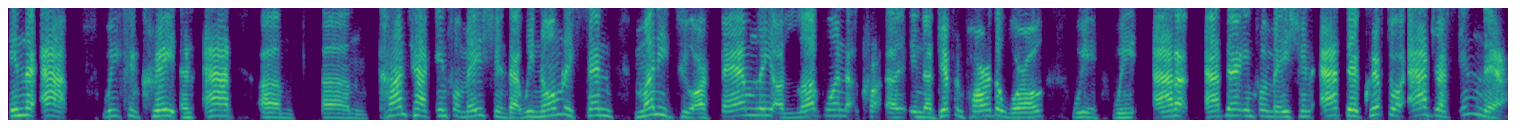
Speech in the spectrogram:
in the app we can create an ad um, um, contact information that we normally send money to our family, our loved one uh, in a different part of the world. We we add a, add their information, add their crypto address in there.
